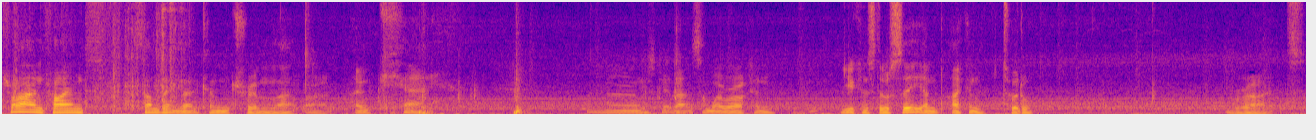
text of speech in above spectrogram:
try and find something that can trim that. Right, okay. Uh, let's get that somewhere where I can, you can still see and I can twiddle. Right.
